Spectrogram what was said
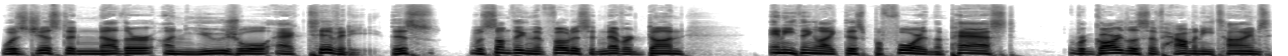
was just another unusual activity. This was something that Fotis had never done anything like this before in the past regardless of how many times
